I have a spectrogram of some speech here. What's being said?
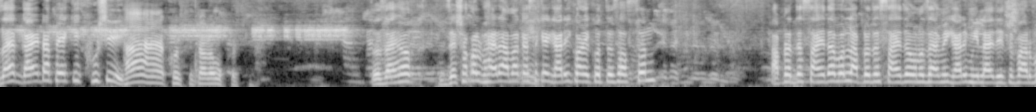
যাই হোক গাড়িটা পেয়ে কি খুশি? হ্যাঁ হ্যাঁ খুশি চরম খুশি। তো যাই হোক যে সকল ভাইরা আমার কাছ থেকে গাড়ি ক্রয় করতে চাচ্ছেন আপনাদের চাহিদা বললে আপনাদের চাহিদা অনুযায়ী আমি গাড়ি মিলাই দিতে পারব।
